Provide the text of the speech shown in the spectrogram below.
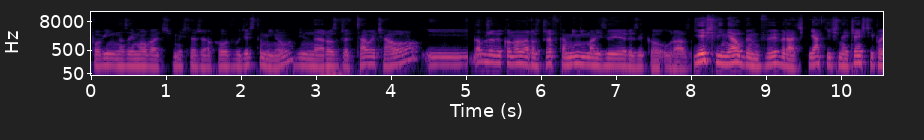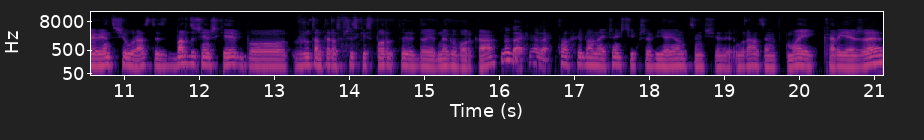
powinna zajmować, myślę, że około 20 minut. Powinna rozgrzeć całe ciało i dobrze wykonana rozgrzewka minimalizuje ryzyko urazu. Jeśli miałbym wybrać jakiś najczęściej pojawiający się uraz, to jest bardzo ciężkie, bo wrzucam teraz wszystkie sporty do jednego worka. No tak, no tak. To chyba najczęściej przewijającym się urazem w mojej karierze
